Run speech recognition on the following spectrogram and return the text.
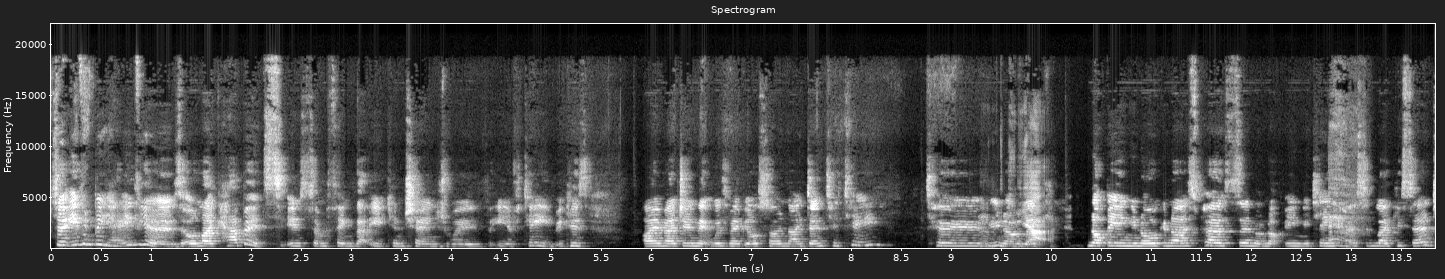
So even behaviors or like habits is something that you can change with EFT because I imagine it was maybe also an identity to you mm-hmm. know yeah. like not being an organized person or not being a clean person like you said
